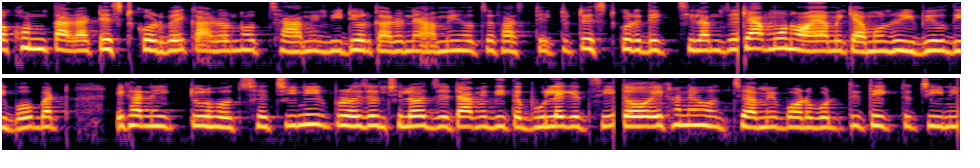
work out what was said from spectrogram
কখন তারা টেস্ট করবে। কারণ হচ্ছে আমি ভিডিওর কারণে আমি হচ্ছে ফার্স্টে একটু টেস্ট করে দেখছিলাম যে কেমন হয়, আমি কেমন রিভিউ দিব। বাট এখানে একটু হচ্ছে চিনির প্রয়োজন ছিল যেটা আমি দিতে ভুলে গেছি। তো এখানে হচ্ছে আমি পরবর্তীতে একটু চিনি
